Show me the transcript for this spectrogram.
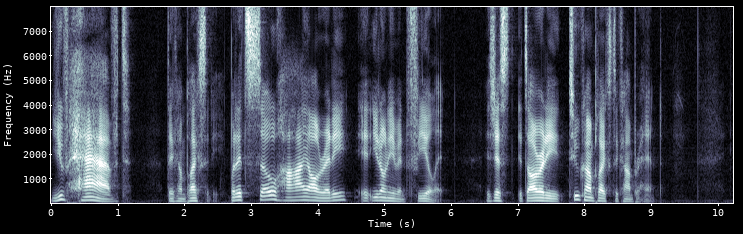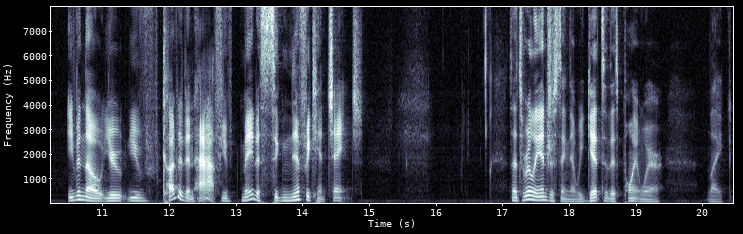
you've halved the complexity, but it's so high already, it, you don't even feel it. It's just, it's already too complex to comprehend. Even though you you've cut it in half, you've made a significant change. So it's really interesting that we get to this point where, like,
